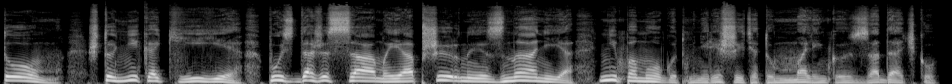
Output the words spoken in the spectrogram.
том, что никакие, пусть даже самые обширные знания не помогут мне решить эту маленькую задачку.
